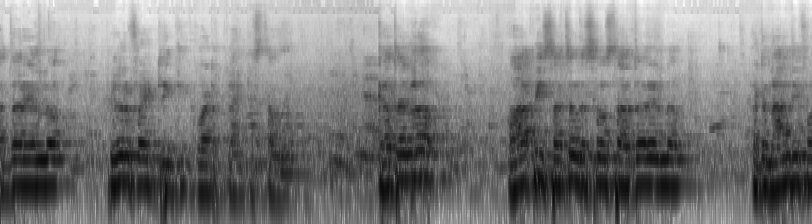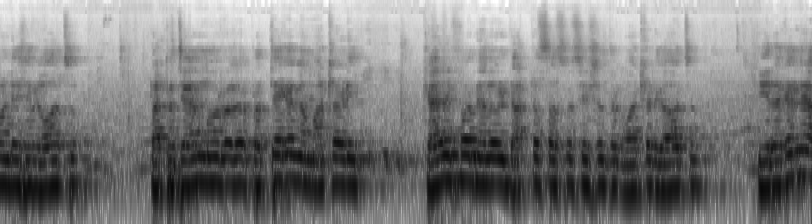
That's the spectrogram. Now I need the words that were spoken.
ఆధ్వర్యంలో ప్యూరిఫైడ్ డ్రింకింగ్ వాటర్ ప్లాంట్ ఇస్తా ఉన్నాం. గతంలో ఆపి స్వచ్ఛంద సంస్థ ఆధ్వర్యంలో అటు నాంది ఫౌండేషన్ కావచ్చు డాక్టర్ జగన్మోహన్ రావు గారు ప్రత్యేకంగా మాట్లాడి కాలిఫోర్నియాలోని డాక్టర్స్ అసోసియేషన్తో మాట్లాడి కావచ్చు. ఈ రకంగా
